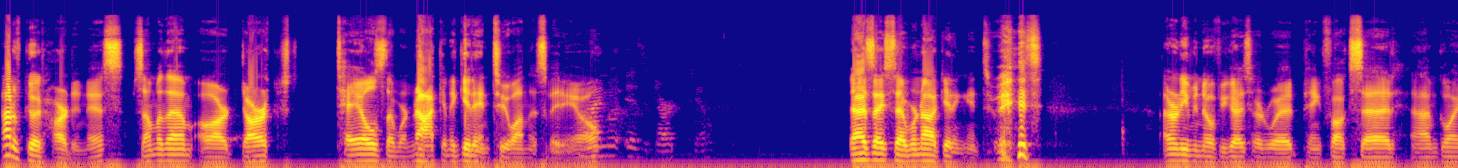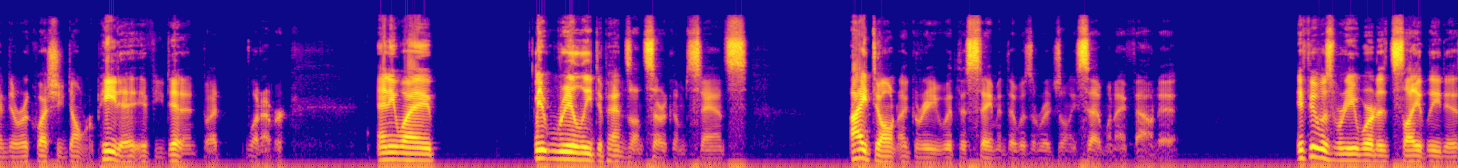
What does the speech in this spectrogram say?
out of good heartedness. Some of them are dark tales that we're not going to get into on this video. As I said, we're not getting into it. I don't even know if you guys heard what Pink Fox said. I'm going to request you don't repeat it if you didn't, but whatever. Anyway, it really depends on circumstance. I don't agree with the statement that was originally said when I found it. If it was reworded slightly to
